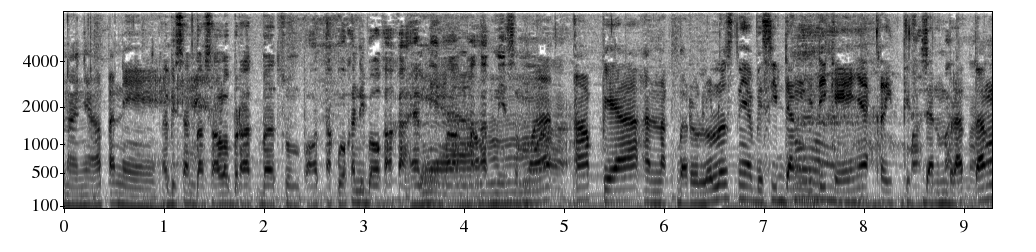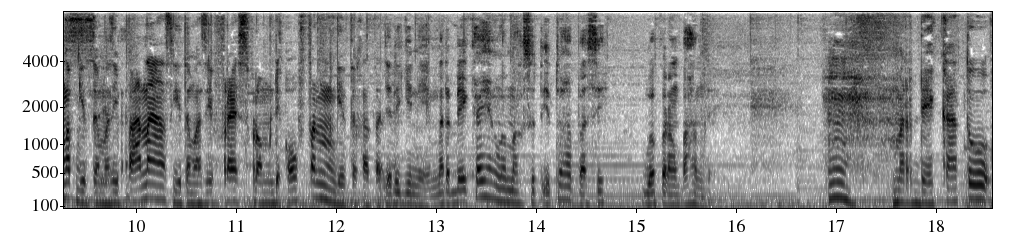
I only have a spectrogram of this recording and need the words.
Nanya apa nih? Habisan bahasa lo berat banget sumpah otak gue kan di bawah KKN nih Ya, malam hangat nih semua. Maaf ya, anak baru lulus nih habis sidang jadi kayaknya kritis masih dan berat panas, banget gitu, ya. masih panas gitu, masih fresh from the oven gitu katanya. Jadi gini, merdeka yang lo maksud itu apa sih? Gue kurang paham deh. Hmm, merdeka tuh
